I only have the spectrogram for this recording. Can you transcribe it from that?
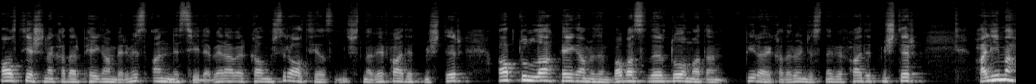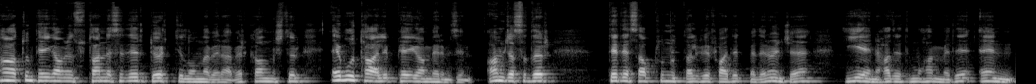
6 yaşına kadar peygamberimiz annesiyle beraber kalmıştır. 6 yaşında vefat etmiştir. Abdullah peygamberimizin babasıdır. Doğmadan bir ay kadar öncesinde vefat etmiştir. Halime Hatun peygamberin sultanesidir. 4 yıl onunla beraber kalmıştır. Ebu Talip peygamberimizin amcasıdır. Dedesi Abdülmuttalip vefat etmeden önce yeğeni Hazreti Muhammed'i en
